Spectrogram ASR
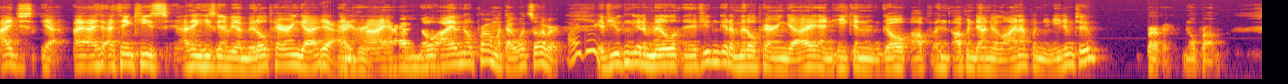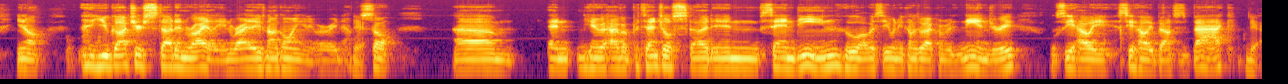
I just yeah, I I- I think he's I think he's going to be a middle pairing guy. Yeah, I and agree. I have no I have no problem with that whatsoever. I agree. If you can get a middle if you can get a middle pairing guy and he can go up and up and down your lineup when you need him to, perfect, no problem. You know, you got your stud in Rielly, and Rielly's not going anywhere right now. Yeah. So, um, and you have a potential stud in Sandin, who obviously when he comes back from his knee injury, we'll see how he see how he bounces back. Yeah.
